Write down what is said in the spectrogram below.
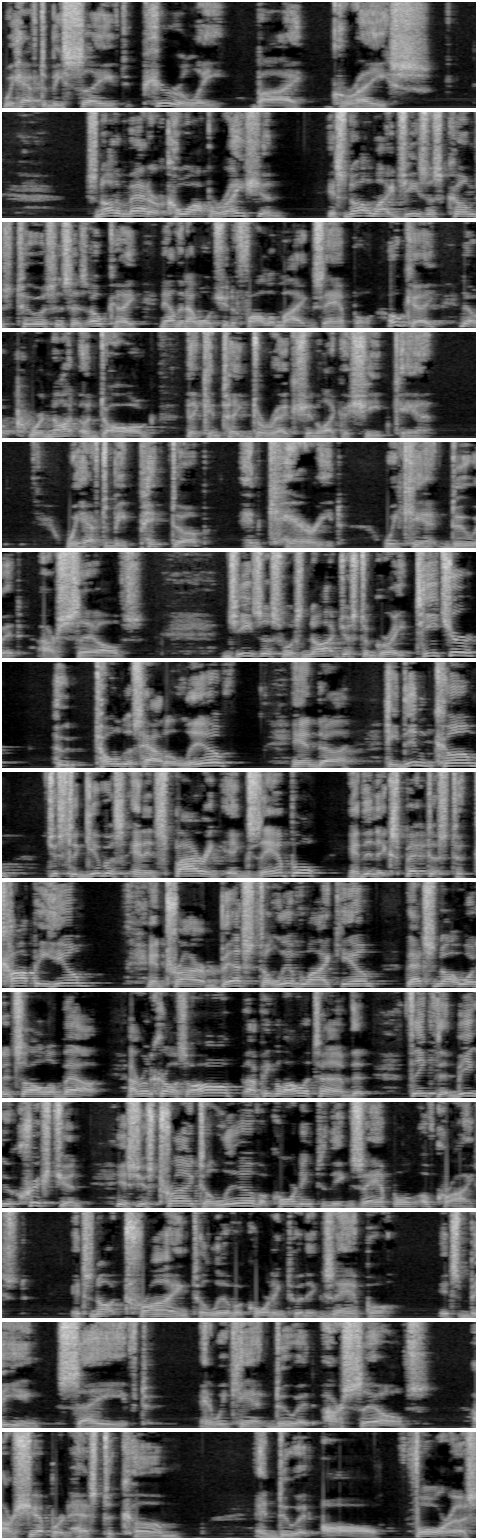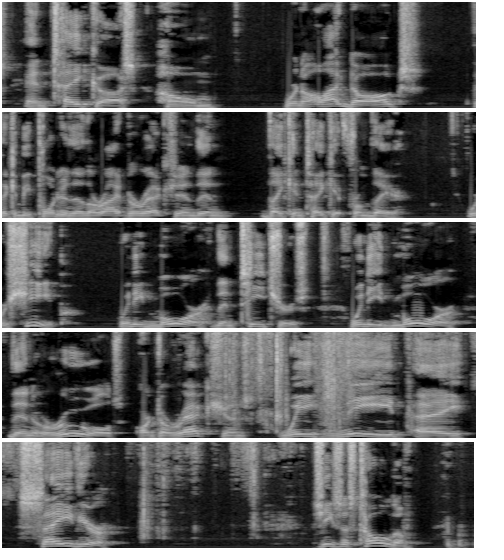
We have to be saved purely by grace. It's not a matter of cooperation. It's not like Jesus comes to us and says, okay, now then I want you to follow my example. Okay. No, we're not a dog that can take direction like a sheep can. We have to be picked up and carried. We can't do it ourselves. Jesus was not just a great teacher who told us how to live, and uh, he didn't come just to give us an inspiring example and then expect us to copy him and try our best to live like him. That's not what it's all about. I run across all uh, people all the time that think that being a Christian is just trying to live according to the example of Christ. It's not trying to live according to an example. It's being saved. And we can't do it ourselves. Our shepherd has to come and do it all for us and take us home. We're not like dogs that can be pointed in the right direction then they can take it from there. We're sheep. We need more than teachers. We need more than rules or directions. We need a Savior. Jesus told them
